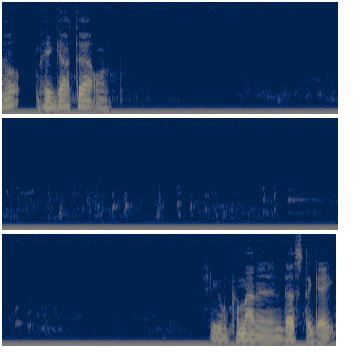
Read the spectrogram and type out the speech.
Oh, he got that one. She's gonna come out and investigate.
